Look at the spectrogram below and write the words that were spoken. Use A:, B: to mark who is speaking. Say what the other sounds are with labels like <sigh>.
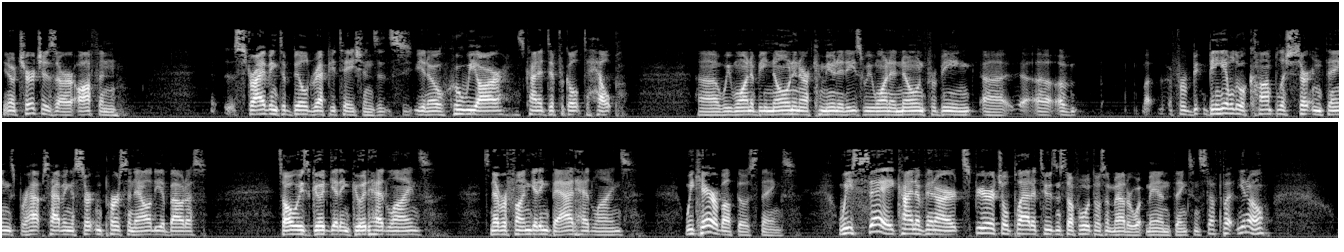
A: You know, churches are often striving to build reputations. It's, you know, who we are. It's kind of difficult to help. Uh, we want to be known in our communities. We want to known for being uh, uh, for being able to accomplish certain things, perhaps having a certain personality about us. It's always good getting good headlines. It's never fun getting bad headlines. We care about those things we say kind of in our spiritual platitudes and stuff, oh, it doesn't matter what man thinks and stuff, but you know,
